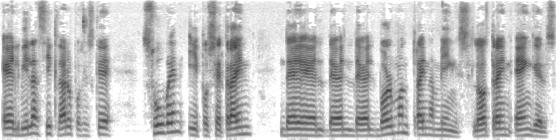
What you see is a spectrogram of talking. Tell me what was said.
el Vila sí, claro, pues es que suben y pues se traen del, del, del traen a Mings, luego traen Engels,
